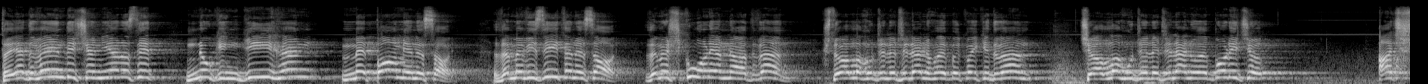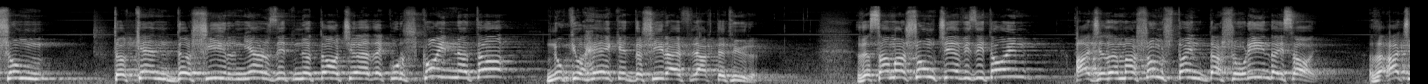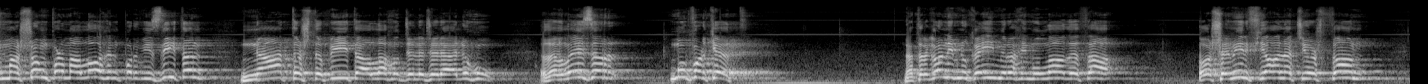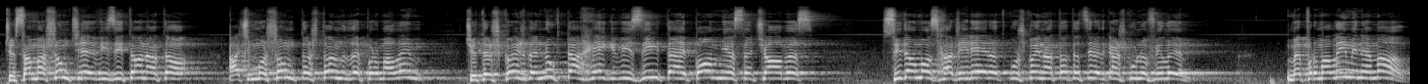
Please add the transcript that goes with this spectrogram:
të jetë vendi që njerëzit nuk ngihen me pamjen e saj dhe me vizitën e saj dhe me shkuarjen në atë vend. Kështu Allahu xhelle xhelaluhu e bekoi këtë vend që Allahu xhelle xhelaluhu e bëri që aq shumë të kenë dëshirë njerëzit në to që edhe kur shkojnë në to nuk ju heket dëshira e flaktë e tyre. Dhe sa ma shumë që e vizitojnë, aq edhe ma shumë shtojnë dashuri ndaj saj. Dhe aq ma shumë përmallohen për vizitën në atë shtëpi të Allahut xhelle xhelaluhu. Dhe vëllezër, mu për këtë. Na tregon Ibn Kajimi Rahimullah dhe tha, është e mirë fjala që është thonë, që sa ma shumë që e viziton ato, aq më shumë të shton dhe përmallim, që të shkojsh dhe nuk ta hek vizita e pamjes së Qabës, sidomos haxhilerët kur shkojnë ato të cilët kanë shku në fillim, me përmallimin e madh,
